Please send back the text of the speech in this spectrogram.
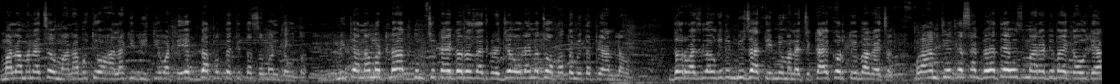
मला म्हणायचं मला बघ तो आला की भीती वाटते. एकदा फक्त ते तसं म्हणलं होतं. मी त्यांना म्हटलं तुमची काय गरज आहे तिकडे? जेवल्यानं झोपा तुम्ही तर फॅन लावून. दरवाजा लावून घेते मी जाते. मी म्हणायचे काय करतोय बघायचं? मग आमच्या इथल्या सगळ्या त्यावेळेस मराठी बायका होत्या.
